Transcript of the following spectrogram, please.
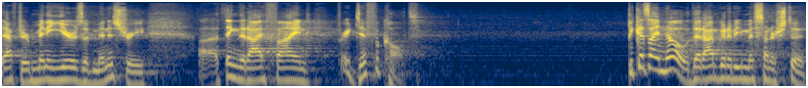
after many years of ministry, uh, a thing that I find very difficult. Because I know that I'm going to be misunderstood.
